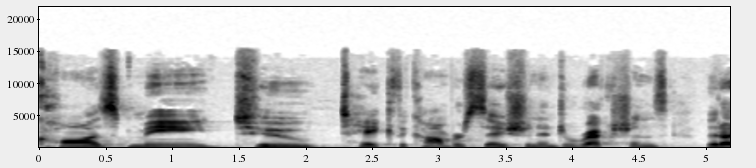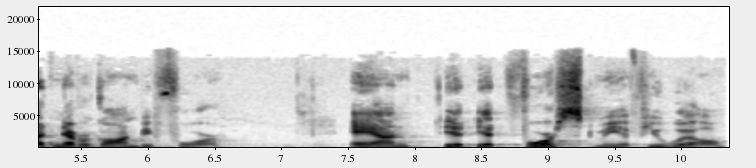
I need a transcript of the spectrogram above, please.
caused me to take the conversation in directions that I'd never gone before. And it, it forced me, if you will,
